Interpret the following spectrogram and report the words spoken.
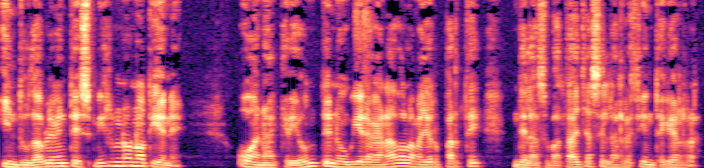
Indudablemente Esmirno no tiene, o Anacreonte no hubiera ganado la mayor parte de las batallas en la reciente guerra.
